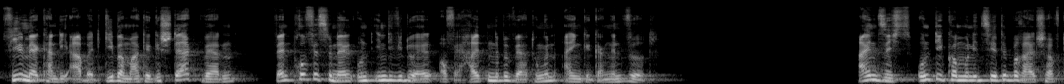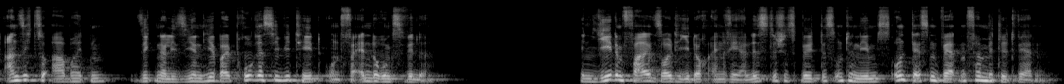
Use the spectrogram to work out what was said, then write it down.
Vielmehr kann die Arbeitgebermarke gestärkt werden, wenn professionell und individuell auf erhaltene Bewertungen eingegangen wird. Einsicht und die kommunizierte Bereitschaft, an sich zu arbeiten, signalisieren hierbei Progressivität und Veränderungswille. In jedem Fall sollte jedoch ein realistisches Bild des Unternehmens und dessen Werten vermittelt werden.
